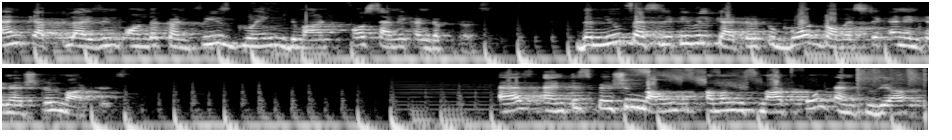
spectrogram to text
and capitalizing on the country's growing demand for semiconductors. The new facility will cater to both domestic and international markets. As anticipation mounts among smartphone enthusiasts,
